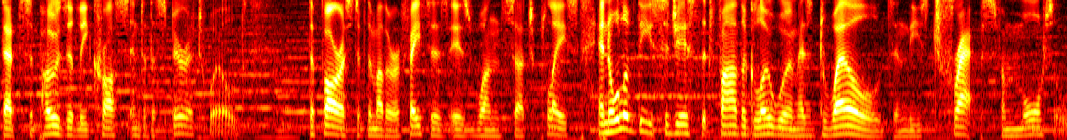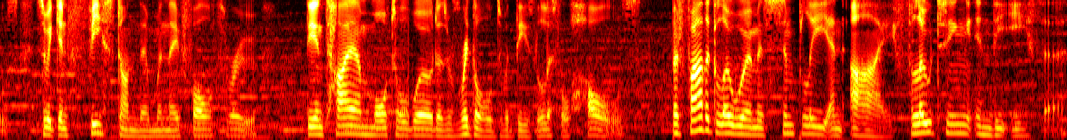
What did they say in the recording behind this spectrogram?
that supposedly cross into the spirit world. The Forest of the Mother of Faces is one such place, and all of these suggest that Father Glowworm has dwelled in these traps for mortals, so he can feast on them when they fall through. The entire mortal world is riddled with these little holes. But Father Glowworm is simply an eye floating in the ether.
